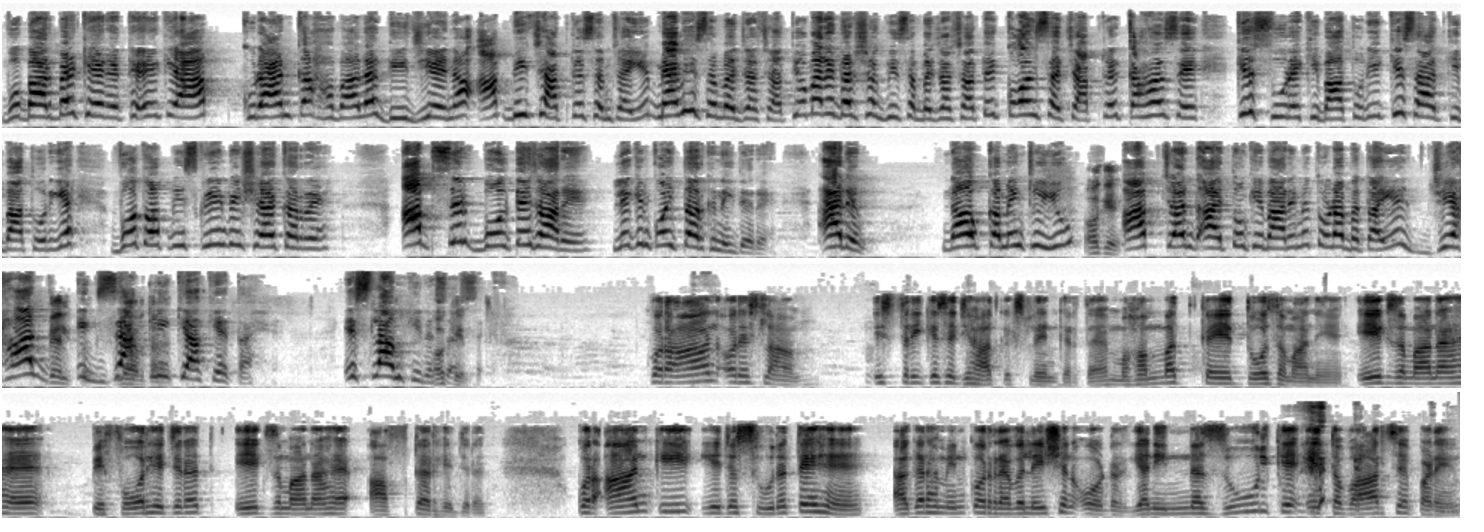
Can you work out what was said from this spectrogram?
وہ بار بار کہہ رہے تھے کہ آپ قرآن کا حوالہ دیجیے نا آپ بھی چیپٹر سمجھائیے۔ میں بھی سمجھنا چاہتی ہوں ہمارے درشک بھی سمجھنا چاہتے ہیں کون سا چیپٹر کہاں سے کس سورہ کی بات ہو رہی ہے کس آیت کی بات ہو رہی ہے۔ وہ تو اپنی اسکرین پہ شیئر کر رہے ہیں۔ آپ صرف بولتے جا رہے ہیں لیکن کوئی ترک نہیں دے رہے۔ And I'm now coming to you آپ چند آیتوں کے بارے میں تھوڑا بتائیے جہاد ایگزیکٹلی کیا کہتا ہے؟ اسلام کی نظر سے۔ قرآن اور اسلام اس طریقے سے جہاد کو ایکسپلین کرتا ہے۔ محمد کے دو زمانے ہیں۔ ایک زمانہ ہے بیفور ہجرت ایک زمانہ ہے آفٹر ہجرت۔ قرآن کی یہ جو صورتیں ہیں اگر ہم ان کو ریولیشن آرڈر یعنی نزول کے اعتبار سے پڑھیں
